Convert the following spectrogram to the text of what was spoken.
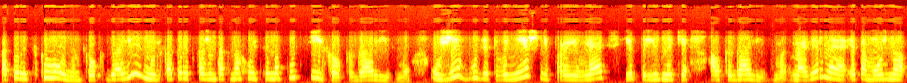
который склонен к алкоголизму или который, скажем так, находится на пути к алкоголизму, уже будет внешне проявлять все признаки алкоголизма. Наверное, это можно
